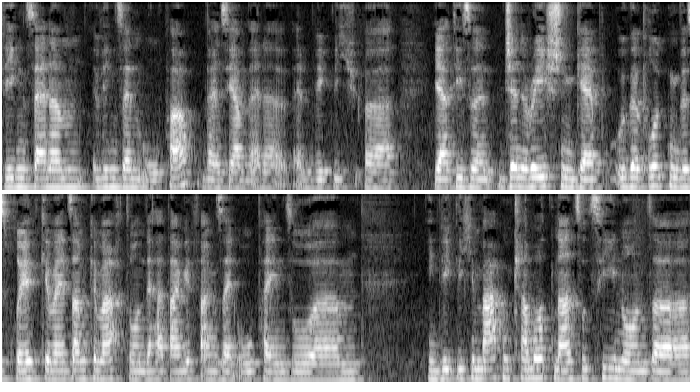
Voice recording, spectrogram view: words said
wegen seinem, wegen seinem Opa, weil sie haben eine, eine wirklich äh, ja, diese Generation Gap überbrückendes Projekt gemeinsam gemacht und er hat angefangen, sein Opa in so ähm, in wirkliche Markenklamotten anzuziehen und äh,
